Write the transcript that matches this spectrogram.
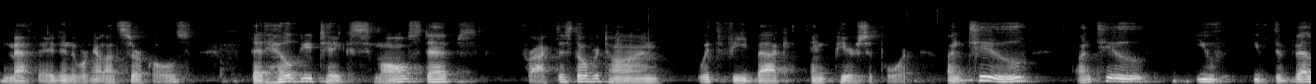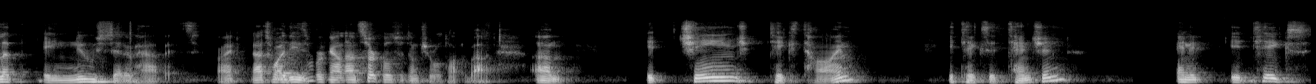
method, in the working out loud circles, that help you take small steps practiced over time with feedback and peer support until until you've you've developed a new set of habits right that's why these mm-hmm. working out loud circles which i'm sure we'll talk about um, it change takes time, it takes attention, and it it takes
